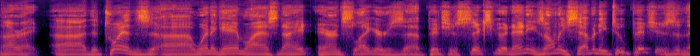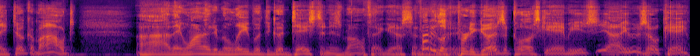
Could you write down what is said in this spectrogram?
All right. Uh, the Twins uh, win a game last night. Aaron Slegers uh, pitches six good innings, only 72 pitches, and they took him out. Uh, they wanted him to leave with the good taste in his mouth, I guess. And Thought he looked a- pretty good. It was a close game. He's yeah, he was okay.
